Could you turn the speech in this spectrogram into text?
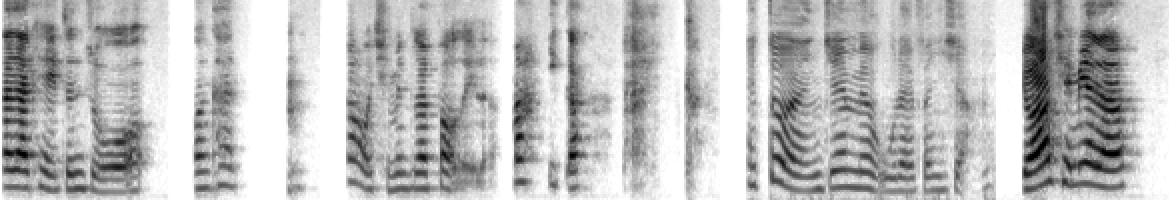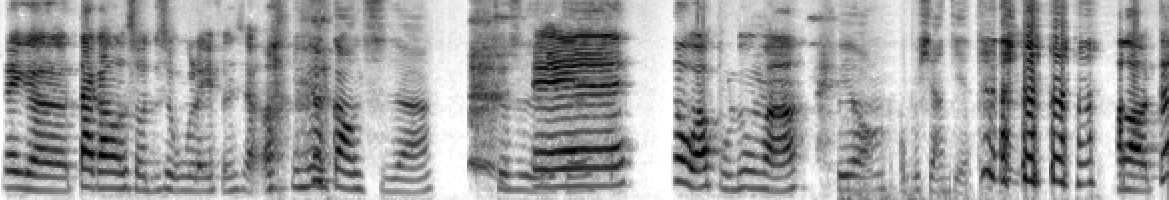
大家可以斟酌观看。嗯，那我前面都在爆雷了妈一个，一个。哎，对你今天没有无雷分享？有啊，前面呢那个大纲的时候就是无雷分享啊。你没有告知啊？就是。哎，那我要补录吗？不用，我不想剪。好的。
